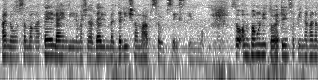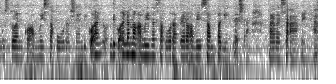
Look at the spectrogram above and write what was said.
ano, sa mga tela, hindi naman siya, dahil madali siyang ma-absorb sa skin mo. So, ang bango nito, ito yung sa pinaka nagustuhan ko, amoy sakura siya. Hindi ko, ano, hindi ko alam ang amoy ng sakura, pero amoy sampagita siya para sa akin, ha.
